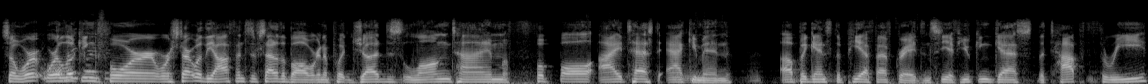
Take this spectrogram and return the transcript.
So we're we're Call looking for we're start with the offensive side of the ball. We're going to put Judd's longtime football eye test acumen up against the PFF grades and see if you can guess the top three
